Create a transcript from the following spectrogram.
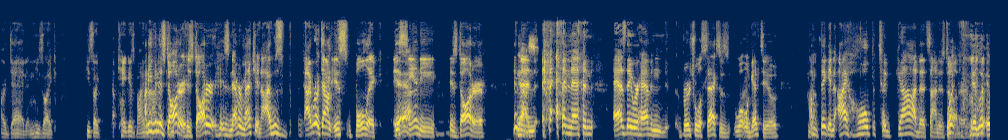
are dead and he's like he's like can't get his mind Not even his daughter. His daughter is never mentioned. I was I wrote down is Bullock, is Yeah. Sandy his daughter? And Yes. then and then as they were having virtual sex is what we'll get to. I'm thinking, I hope to God that's not his What- daughter. it look it,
